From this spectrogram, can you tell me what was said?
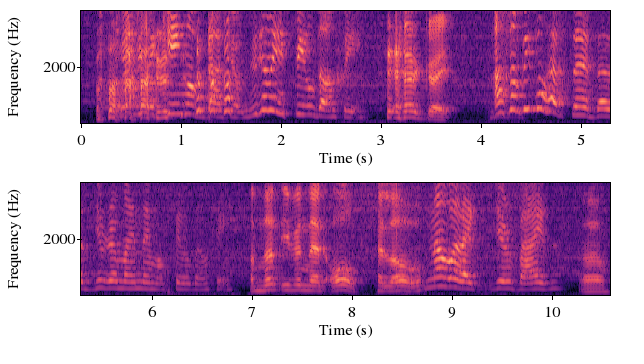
You're gonna be the king of dad jokes. You're gonna be Phil Dunphy. yeah, great. Uh, some people have said that you remind them of Phil Dunphy. I'm not even that old. Hello. No, but like your vibe. Um,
